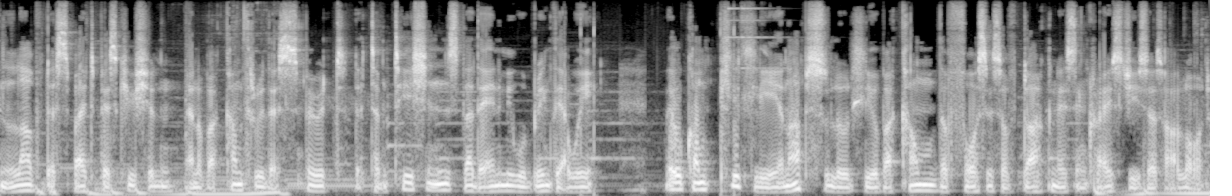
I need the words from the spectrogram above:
in love despite persecution and overcome through the Spirit the temptations that the enemy will bring their way, they will completely and absolutely overcome the forces of darkness in Christ Jesus our Lord.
